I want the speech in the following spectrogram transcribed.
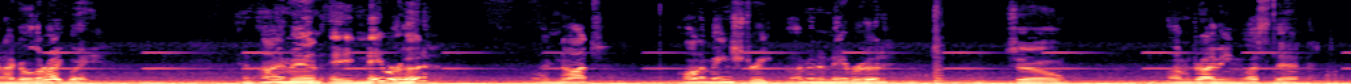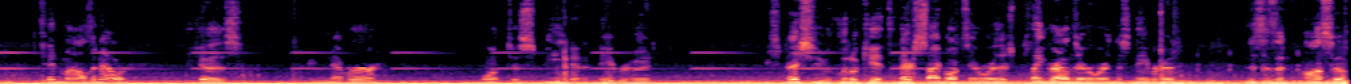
and I go the right way. And I'm in a neighborhood. I'm not on a main street. I'm in a neighborhood. So I'm driving less than 10 miles an hour because you never want to speed in a neighborhood especially with little kids. And there's sidewalks everywhere. There's playgrounds everywhere in this neighborhood. This is an awesome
